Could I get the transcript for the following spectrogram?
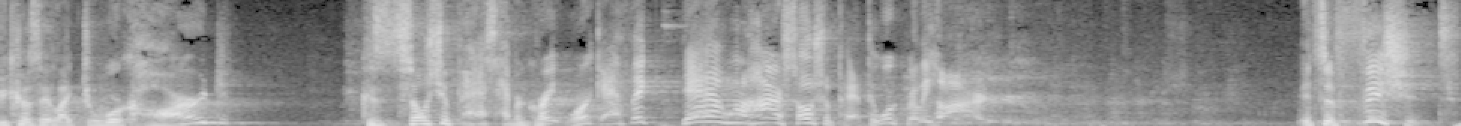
Because they like to work hard? Because sociopaths have a great work ethic? Yeah, I want to hire a sociopath. They work really hard. It's efficient,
